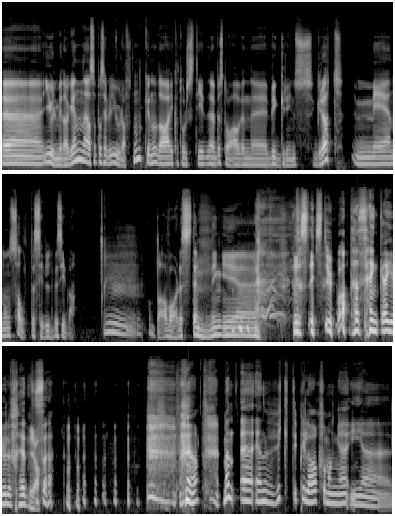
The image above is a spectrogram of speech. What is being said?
Eh, julemiddagen, altså på selve julaften, kunne da i katolsk tid bestå av en byggrynsgrøt med noen salte sild ved siden av. Mm. Og da var det stemning i, i, i stua. Da senka julefreden seg. ja. Men eh, en viktig pilar for mange i eh,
